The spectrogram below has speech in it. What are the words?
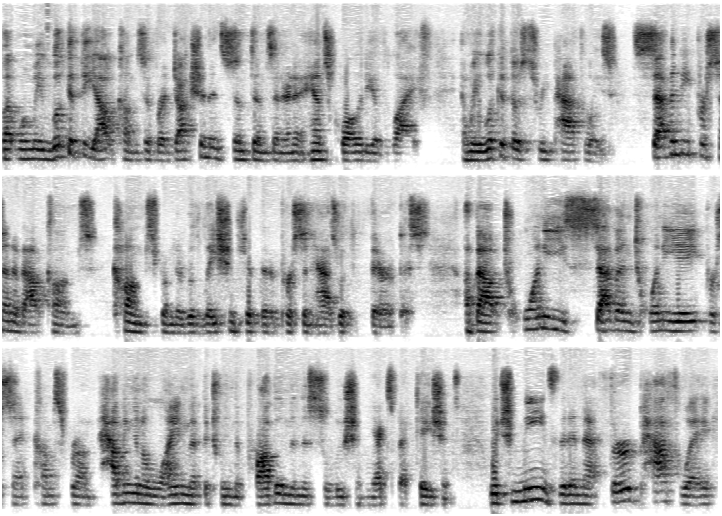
But when we look at the outcomes of reduction in symptoms and an enhanced quality of life, and we look at those three pathways, 70% of outcomes comes from the relationship that a person has with the therapist. About 27, 28% comes from having an alignment between the problem and the solution, the expectations, which means that in that third pathway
